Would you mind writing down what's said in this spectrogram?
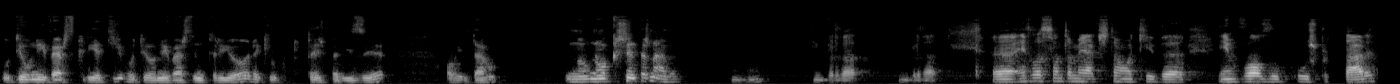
O teu universo criativo, o teu universo interior, aquilo que tu tens para dizer, ou então não, não acrescentas nada. Uhum. Verdade, verdade. Uh, em relação também à questão aqui da envolve o expressar,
